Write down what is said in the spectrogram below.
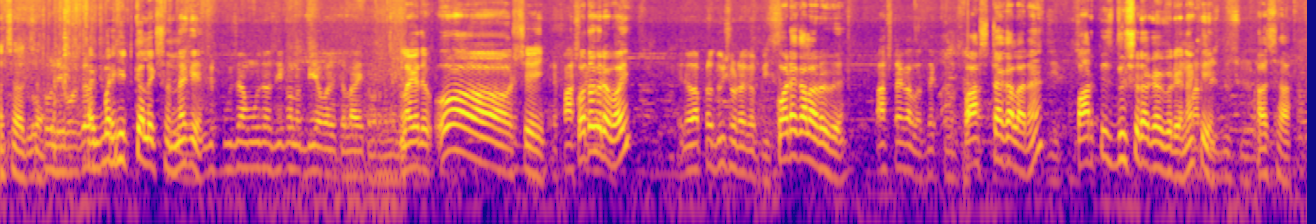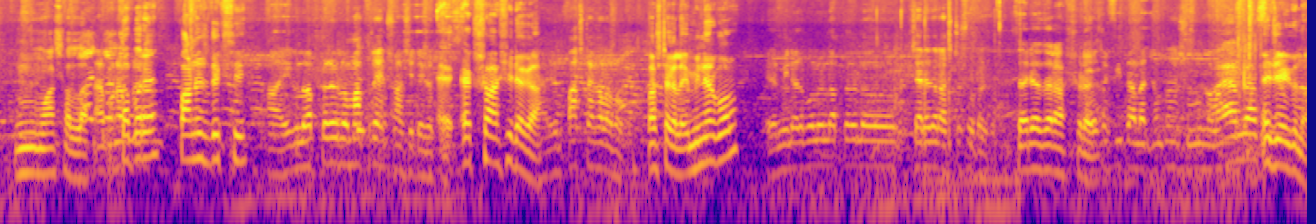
আচ্ছা আচ্ছা। একবার হিট কালেকশন নাকি? পূজা মুজা যে কোনো বিয়ে বাড়িতে লাগাইতে পারবেন। লাগে দেব। ও সেই। কত করে ভাই? এটা আপনার দুইশো টাকা পিস কয়টা কালার হবে? পাঁচটা কালার দেখতে পাঁচটা কালার হ্যাঁ। পার পিস দুশো টাকা করে নাকি? piece 200 টাকা। আচ্ছা মাশাল্লাহ তারপরে পানুষ দেখছি। হ্যাঁ এগুলো আপনার হলো মাত্র একশো আশি টাকা একশো আশি টাকা। পাঁচটা কালার পাঁচটা কালার মিনার বল? এটা মিনার বল হলো আপনার হলো চার হাজার আটশোশো টাকা। চারি হাজার আটশো টাকা। ফিতা লাগবে শুরু এই যে এগুলো।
